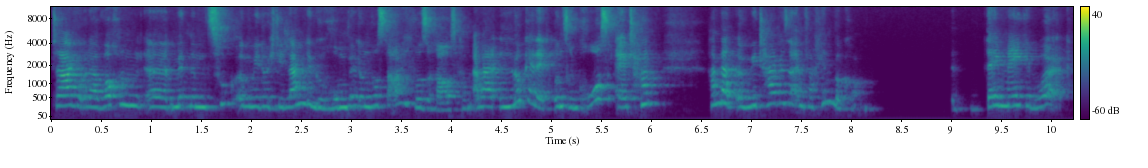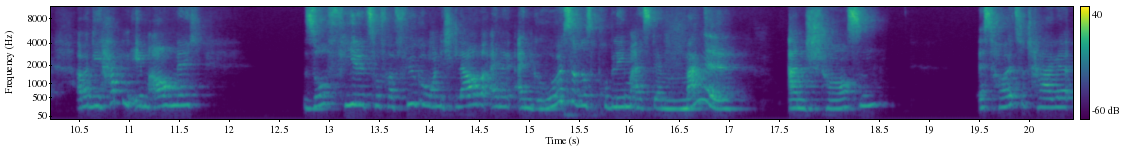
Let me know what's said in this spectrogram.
Tage oder Wochen äh, mit einem Zug irgendwie durch die Lande gerumpelt und wusste auch nicht, wo sie rauskommt. Aber look at it, unsere Großeltern haben das irgendwie teilweise einfach hinbekommen. They make it work. Aber die hatten eben auch nicht so viel zur Verfügung. Und ich glaube, eine, ein größeres Problem als der Mangel an Chancen ist heutzutage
